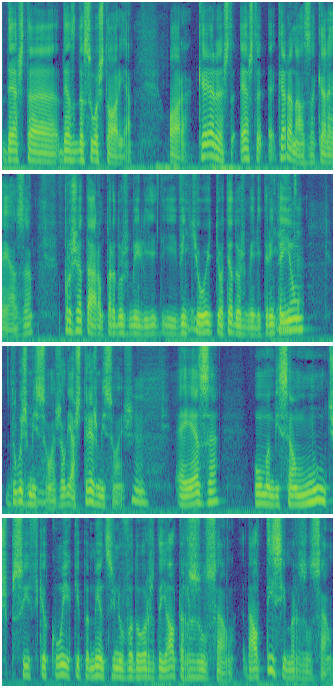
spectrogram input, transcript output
desta, des- da sua história? Ora, quer, esta, esta, quer a NASA, quer a ESA projetaram para 2028 até 2031 30. duas missões, aliás, três missões. Hum. A ESA, uma missão muito específica com equipamentos inovadores de alta resolução, de altíssima resolução.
